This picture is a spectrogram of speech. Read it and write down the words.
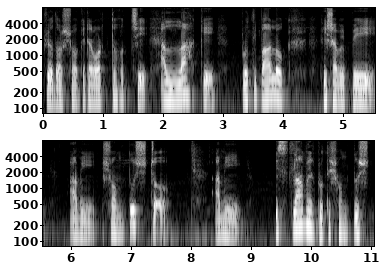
প্রিয় দর্শক, এটার অর্থ হচ্ছে আল্লাহকে প্রতিপালক হিসাবে পেয়ে আমি সন্তুষ্ট, আমি ইসলামের প্রতি সন্তুষ্ট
